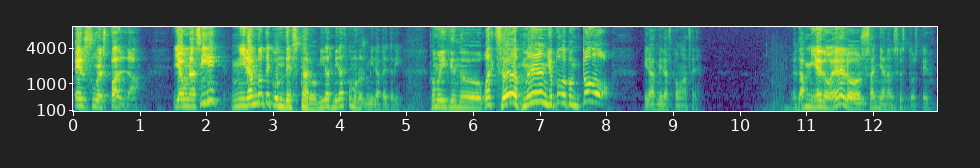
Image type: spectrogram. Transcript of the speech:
En su espalda. Y aún así, mirándote con descaro. Mirad, mirad cómo nos mira Petri. Como diciendo, what's up, man, yo puedo con todo Mirad, mirad cómo hace. Me dan miedo, eh, los añanas estos, tío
